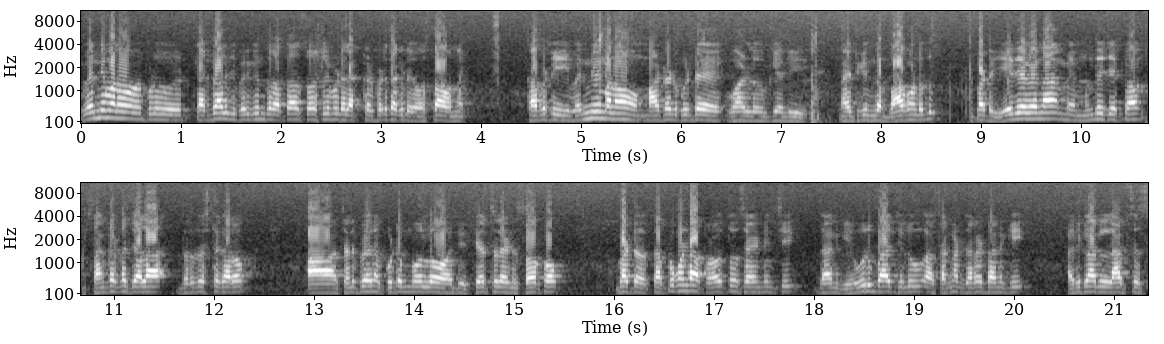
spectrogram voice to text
ఇవన్నీ మనం ఇప్పుడు టెక్నాలజీ పెరిగిన తర్వాత సోషల్ మీడియాలో ఎక్కడ పెడితే అక్కడ వస్తూ ఉన్నాయి. కాబట్టి ఇవన్నీ మనం మాట్లాడుకుంటే వాళ్ళకి అది నైతికంగా బాగుండదు. బట్ ఏదేమైనా మేము ముందే చెప్పాం సంఘటన చాలా దురదృష్టకరం. ఆ చనిపోయిన కుటుంబంలో అది తీర్చలేని శోకం. బట్ తప్పకుండా ప్రభుత్వం సైడ్ నుంచి దానికి ఎవరు బాధ్యులు ఆ సంఘటన జరగడానికి అధికారులు ల్యాబ్సెస్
